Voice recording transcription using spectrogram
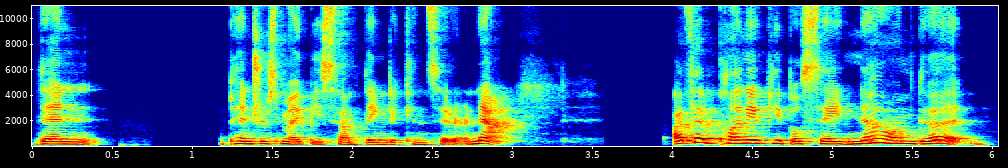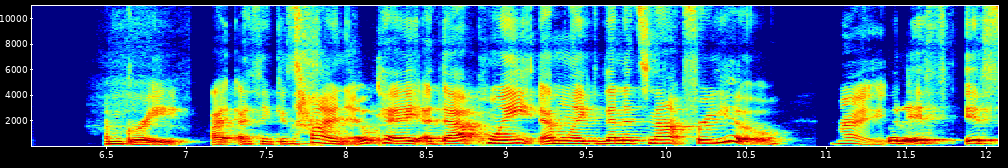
then Pinterest might be something to consider. Now, I've had plenty of people say, no, I'm good. I'm great. I, I think it's fine. Okay. At that point, I'm like, then it's not for you. Right. But if if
